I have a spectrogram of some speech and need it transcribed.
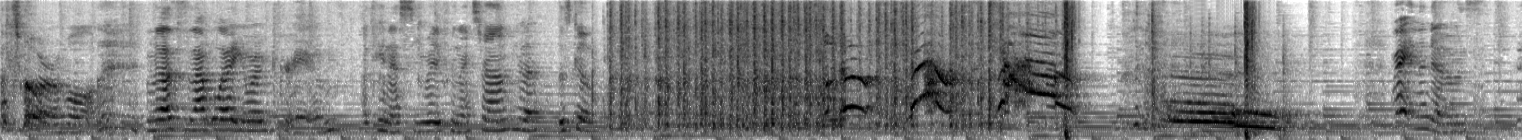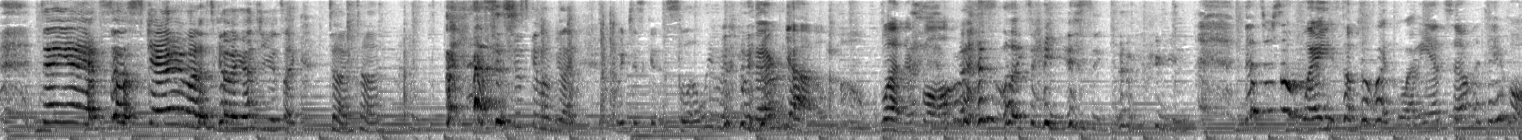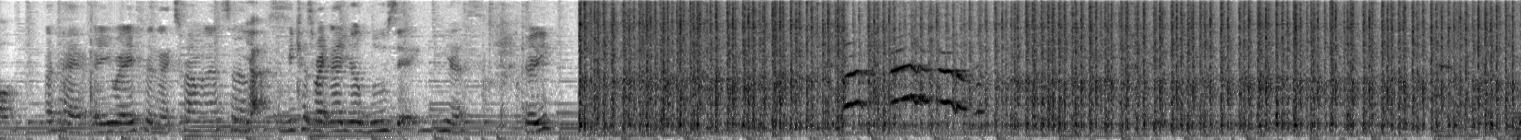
adorable. But that's not like whipped cream. Okay, Ness, you ready for the next round? Yeah. Let's go. Oh no! Right in the nose. Dang it, it's so scary when it's coming at you. It's like, dun dun. this is just gonna be like, we're just gonna slowly move it. There we go. Wonderful. This likes reusing whipped cream. That's just a waste. I'm just like letting it sit on the table. Okay, are you ready for the next round, Vanessa? Uh? Yes. Because right now you're losing. Yes. Ready?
